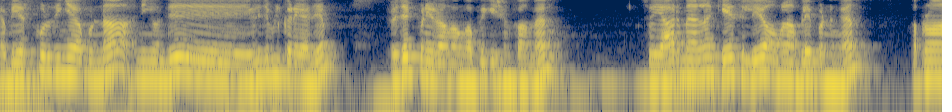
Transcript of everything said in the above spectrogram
அப்படி எஸ் கொடுத்தீங்க அப்படின்னா நீங்கள் வந்து எலிஜிபிள் கிடையாது. ரிஜெக்ட் பண்ணிடுவாங்க உங்கள் அப்ளிகேஷன் ஃபார்மை ஸோ யார் மேலாம் கேஸ் இல்லையோ அவங்களாம் அப்ளை பண்ணுங்கள் அப்புறம்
